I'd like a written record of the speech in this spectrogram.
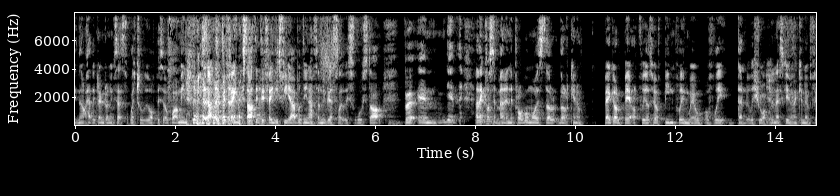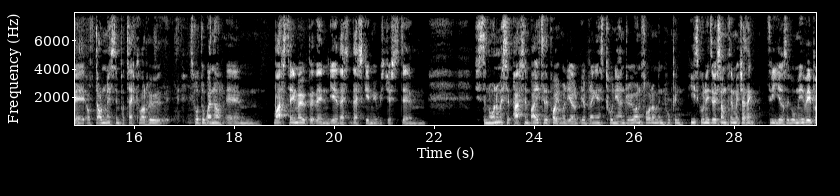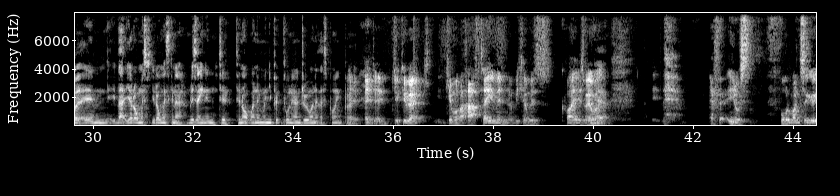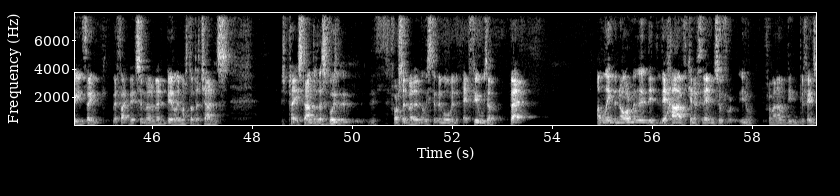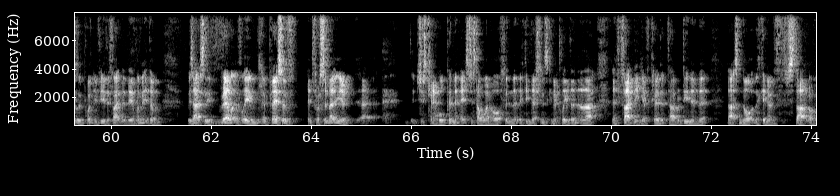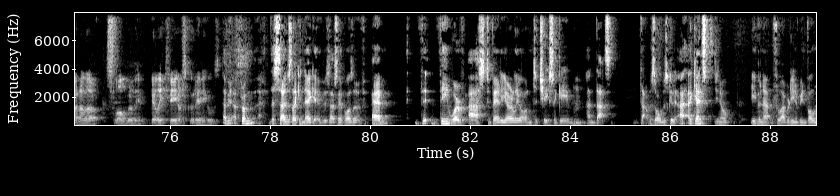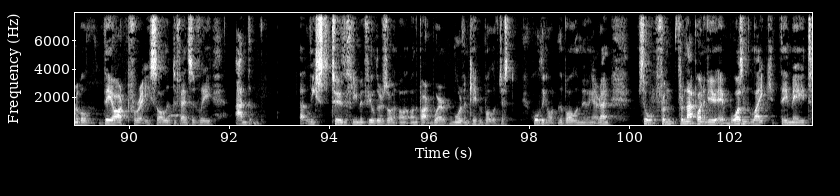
not hit the ground running because that's literally the opposite of what I mean. He started to find started to find his feet at Aberdeen after maybe a slightly slow start. But um, yeah, I think for St Mirren the problem was they're they're kind of bigger, better players who have been playing well of late didn't really show up yeah. in this game. I'm thinking of uh, of Durmus in particular who scored the winner. Um, last time out, but then yeah, this this game it was just um, just anonymous at passing by to the point where you're you're bringing Tony Andreu on for him and hoping he's going to do something, which I think three years ago maybe, but um, that you're almost you're almost kind of resigning to, to not winning when you put Tony Andreu on at this point. But yeah. and, and Jakubik came off at half time and Obika was quiet as well. Yeah. If you know, four months ago, you'd think the fact that St had barely mustered a chance is pretty standard. I suppose for St Mirren, at least at the moment, it feels a bit unlike the norm. They, they have kind of threatened. So, for you know, from an Aberdeen defensively point of view, the fact that they limited them was actually relatively impressive. And for St Mirren, you're uh, just kind of hoping that it's just a one-off and that the conditions kind of played into that. And the fact they give credit to Aberdeen and that that's not the kind of start of another slog where they barely create or score any goals. I mean, from this sounds like a negative, it's actually a positive. Um, they, they, were asked very early on to chase a game, mm. and that's that was always good against you know even though Aberdeen have been vulnerable, they are pretty solid defensively, and at least two of the three midfielders on, on, on the part were more than capable of just holding on to the ball and moving it around. So from from that point of view, it wasn't like they made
